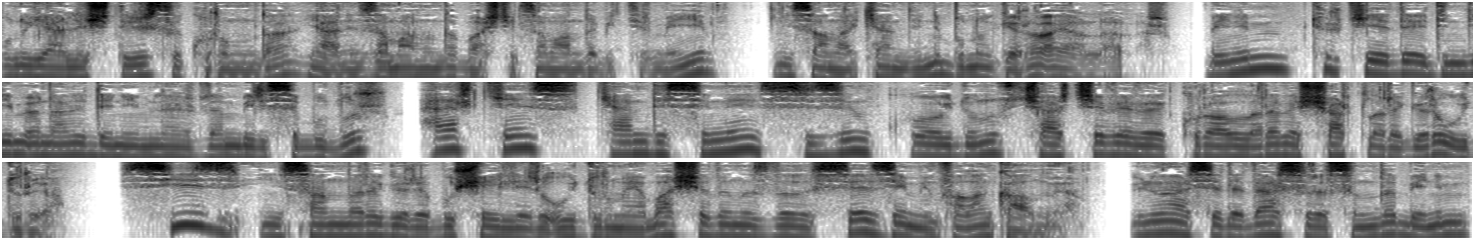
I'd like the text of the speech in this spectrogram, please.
bunu yerleştirirse kurumda yani zamanında başlayıp zamanında bitirmeyi insanlar kendini buna göre ayarlarlar. Benim Türkiye'de edindiğim önemli deneyimlerden birisi budur. Herkes kendisini sizin koyduğunuz çerçeve ve kurallara ve şartlara göre uyduruyor. Siz insanlara göre bu şeyleri uydurmaya başladığınızda size zemin falan kalmıyor. Üniversitede ders sırasında benim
